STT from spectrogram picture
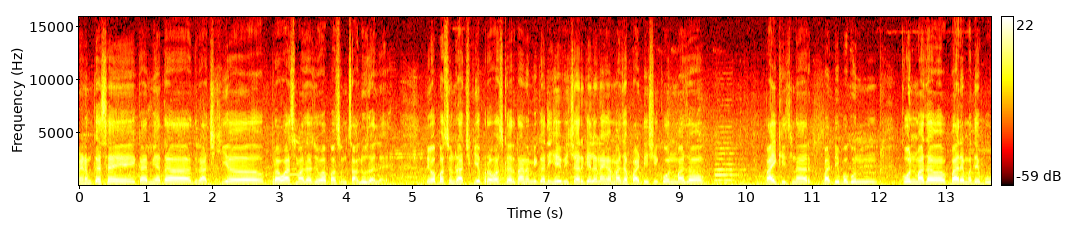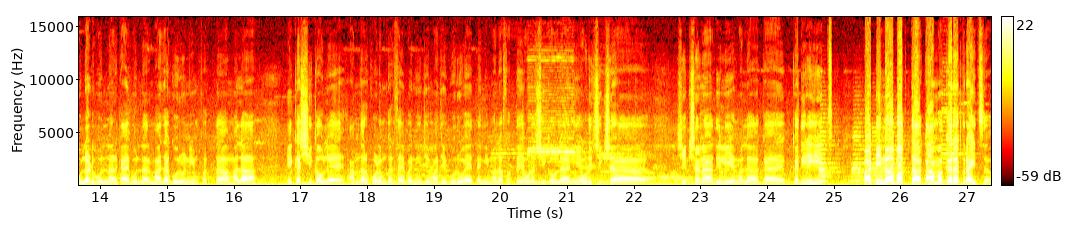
मॅडम, कसं आहे, काय मी आता राजकीय प्रवास माझा जेव्हापासून चालू झाला आहे तेव्हापासून राजकीय प्रवास करताना मी कधी हे विचार केला नाही का माझ्या पाठीशी कोण माझं पाय खिचणार पाठी बघून कोण माझा बारेमध्ये उलट बोलणार काय बोलणार? माझ्या गुरुनी फक्त मला एकच शिकवलं आहे आमदार कोळंबकर साहेबांनी जे माझे गुरु आहेत त्यांनी मला फक्त एवढंच शिकवलं आणि एवढीच शिक्षा शिक्षणा दिली आहे मला. काय कधीहीच पाठी न बघता कामं करत राहायचं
